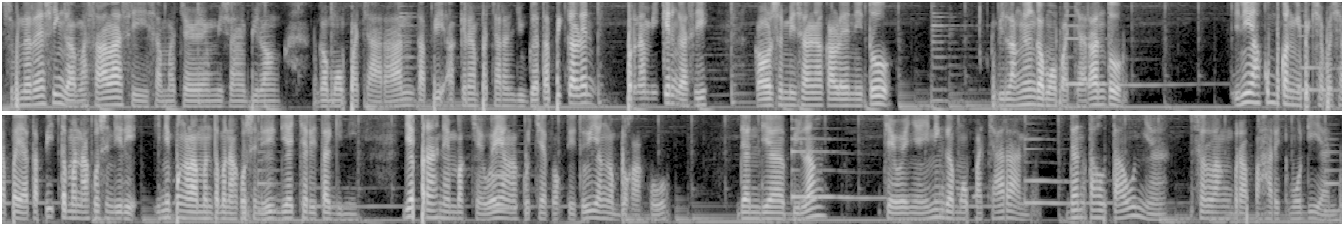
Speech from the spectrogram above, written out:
Sebenarnya sih nggak masalah sih sama cewek yang misalnya bilang nggak mau pacaran tapi akhirnya pacaran juga. Tapi kalian pernah mikir nggak sih kalau semisalnya kalian itu bilangnya nggak mau pacaran tuh ini aku bukan ngepek siapa-siapa ya tapi teman aku sendiri. Ini pengalaman teman aku sendiri dia cerita gini. Dia pernah nembak cewek yang aku chat waktu itu yang ngeblok aku. Dan dia bilang ceweknya ini nggak mau pacaran. Dan tahu taunya selang berapa hari kemudian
